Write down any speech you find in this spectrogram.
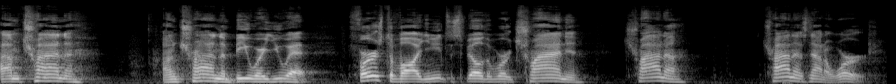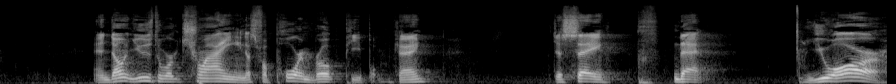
I'm trying to I'm trying to be where you at. First of all, you need to spell the word trying to trying to trying is not a word. And don't use the word trying. That's for poor and broke people, okay? Just say that you are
